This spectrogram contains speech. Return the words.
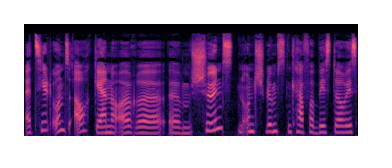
erzählt uns auch gerne eure ähm, schönsten und schlimmsten KVB-Stories.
